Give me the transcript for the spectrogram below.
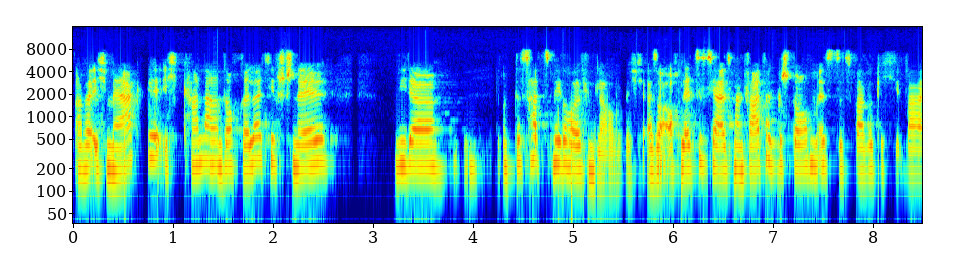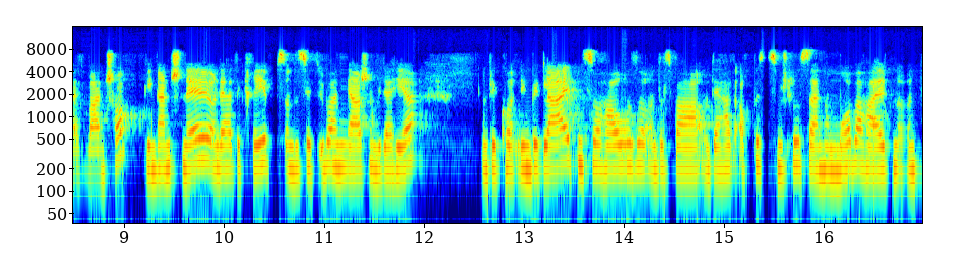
Aber ich merke, ich kann dann doch relativ schnell wieder, und das hat es mir geholfen, glaube ich. Also auch letztes Jahr, als mein Vater gestorben ist, das war wirklich, war, war ein Schock, ging ganz schnell und er hatte Krebs und ist jetzt über ein Jahr schon wieder her. Und wir konnten ihn begleiten zu Hause und das war, und er hat auch bis zum Schluss seinen Humor behalten. Und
